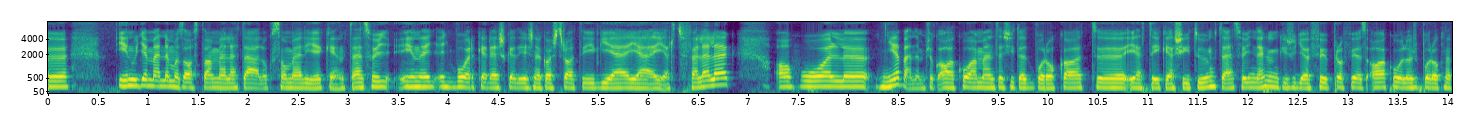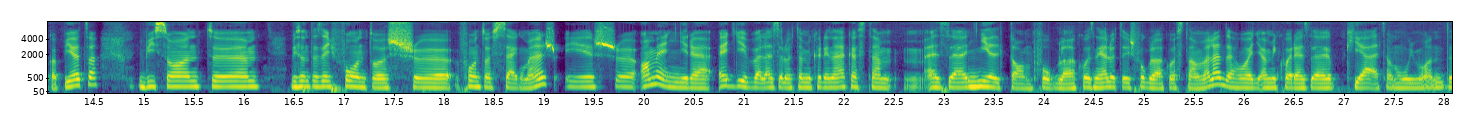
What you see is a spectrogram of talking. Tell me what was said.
én ugye már nem az asztal mellett állok szomeliéként, tehát hogy én egy, egy borkereskedésnek a stratégiájáért felelek, ahol nyilván nem csak alkoholmentesített borokat értékesítünk, tehát hogy nekünk is ugye a fő profi az alkoholos boroknak a piaca, viszont, viszont ez egy fontos, fontos szegmens, és amennyire egy évvel ezelőtt, amikor én elkezdtem ezzel nyíltan foglalkozni, előtte is foglalkoztam vele, de hogy amikor ezzel kiálltam úgymond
